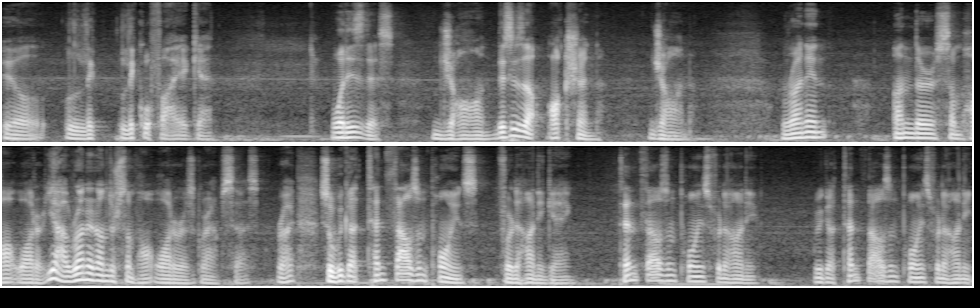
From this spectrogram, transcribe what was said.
it'll li liquefy again. What is this? John. This is an auction john. Running under some hot water. Yeah run it under some hot water as graham says right? So we got 10,000 points for the honey gang. 10,000 points for the honey. We got 10,000 points for the honey.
